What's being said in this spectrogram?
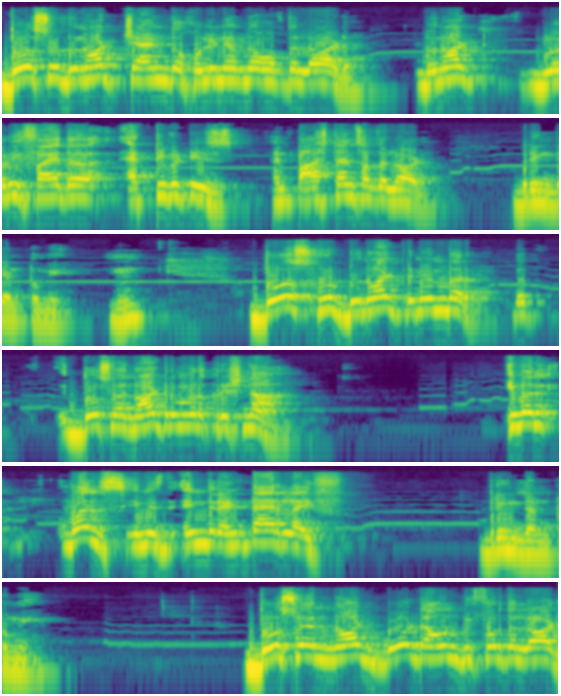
Those who do not chant the holy name of the Lord, do not glorify the activities and pastimes of the Lord, bring them to me. Hmm? Those who do not remember, the, those who are not remember Krishna, even once in, his, in their entire life, bring them to me. Those who have not bowed down before the Lord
